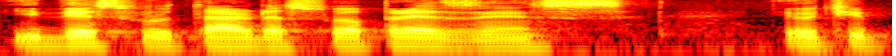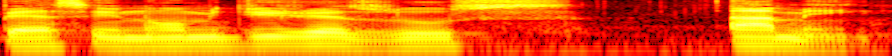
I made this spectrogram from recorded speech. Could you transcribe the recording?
e desfrutar da sua presença. Eu te peço em nome de Jesus. Amém.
